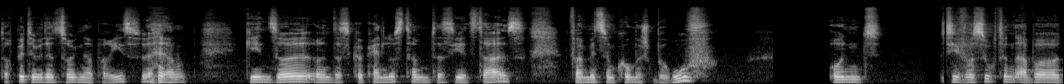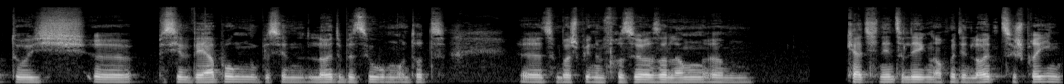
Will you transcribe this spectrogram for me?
doch bitte wieder zurück nach Paris äh, gehen soll und dass sie gar keine Lust haben, dass sie jetzt da ist, vor allem mit so einem komischen Beruf. Und sie versucht dann aber durch äh, bisschen Werbung, ein bisschen Leute besuchen und dort äh, zum Beispiel in einem Friseursalon ähm, Kärtchen hinzulegen, auch mit den Leuten zu sprechen,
